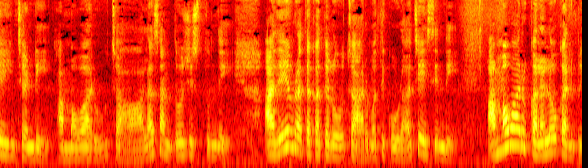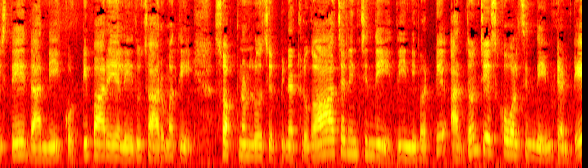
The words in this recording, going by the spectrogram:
చేయించండి. అమ్మవారు చాలా సంతోషిస్తుంది. అదే వ్రతకథలో చారుమతి కూడా చేసింది. అమ్మవారు కలలో కనిపిస్తే దాన్ని కొట్టిపారేయలేదు చారుమతి. స్వప్నంలో చెప్పినట్లుగా ఆచరించింది. దీన్ని బట్టి అర్థం చేసుకోవాల్సింది. తెలిసింది ఏమిటంటే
